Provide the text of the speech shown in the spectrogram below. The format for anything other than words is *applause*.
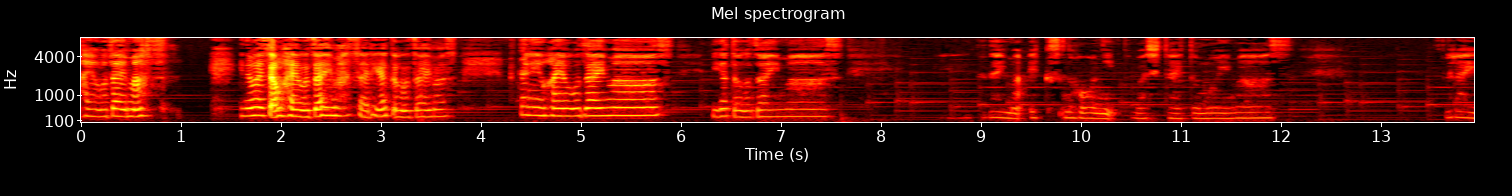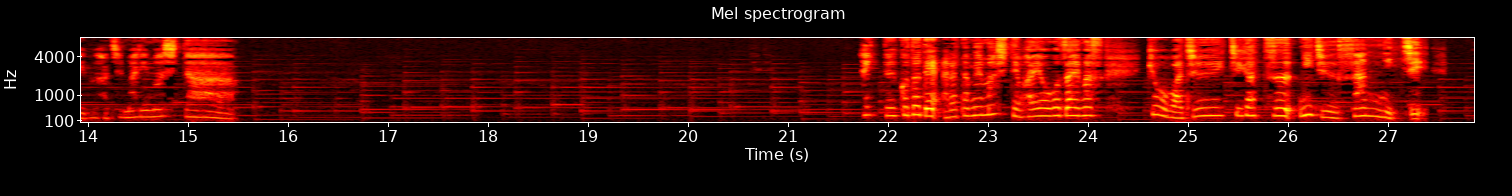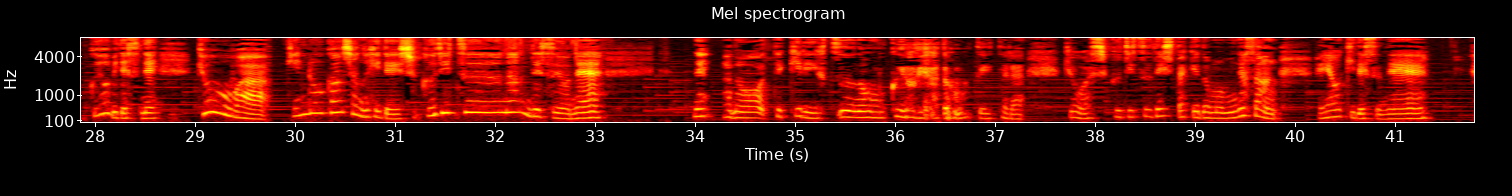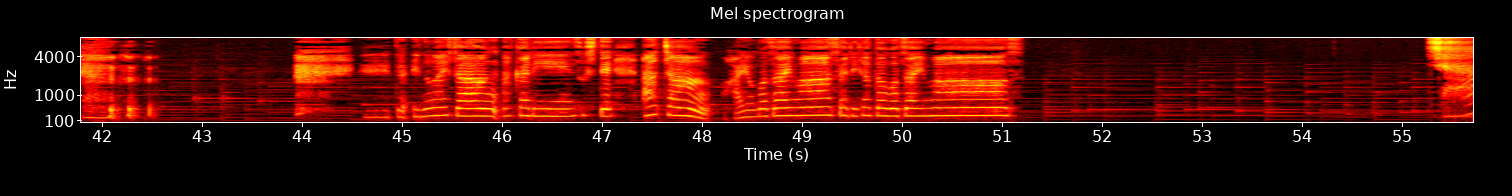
おはようございます。井上さんおはようございます。ありがとうございます。あかりんおはようございます。ありがとうございます。ただいま X の方に飛ばしたいと思います。ライブ始まりました。はい。ということで、改めましておはようございます。今日は11月23日、木曜日ですね。今日は勤労感謝の日で祝日なんですよね。ね、あの、てっきり普通の木曜日かと思っていたら、今日は祝日でしたけども、皆さん、早起きですね。*laughs* えっと、NY さん、あかりん、そして、あーちゃん、おはようございます。ありがとうございます。シャー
